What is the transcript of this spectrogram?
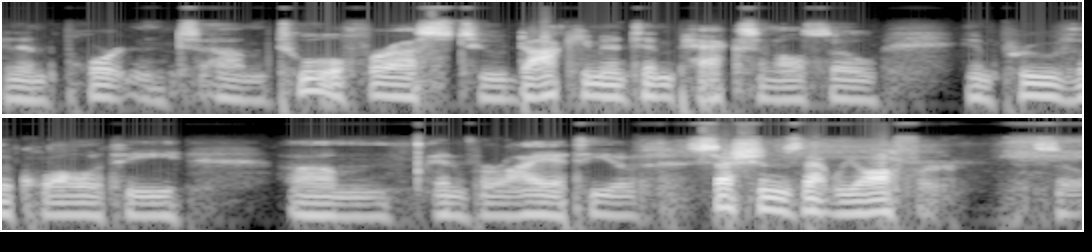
an important um, tool for us to document impacts and also improve the quality um, and variety of sessions that we offer. So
